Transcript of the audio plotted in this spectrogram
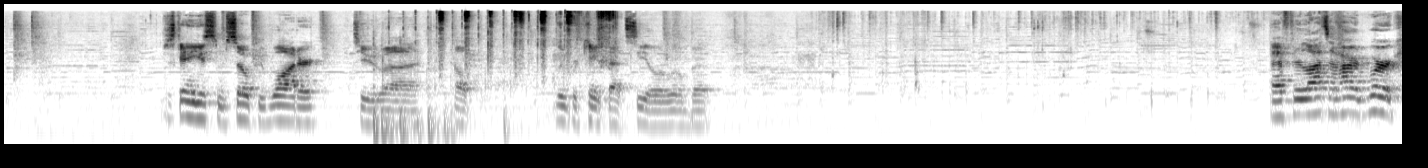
I'm just gonna use some soapy water to uh, help lubricate that seal a little bit. After lots of hard work,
